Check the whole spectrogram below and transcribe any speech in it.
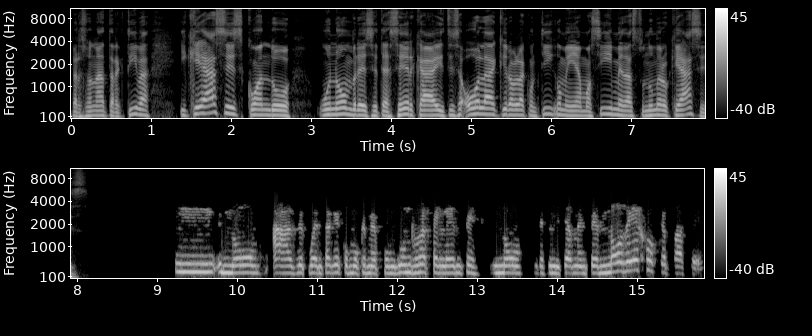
persona atractiva. ¿Y qué haces cuando un hombre se te acerca y te dice, hola, quiero hablar contigo, me llamo así, me das tu número, ¿qué haces? Y no, haz de cuenta que como que me pongo un repelente. No, definitivamente, no dejo que pase.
